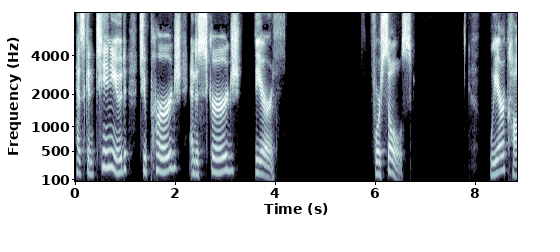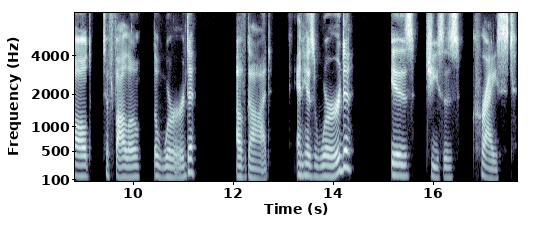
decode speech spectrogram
has continued to purge and to scourge the earth for souls we are called to follow the word of God. And his word is Jesus Christ.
